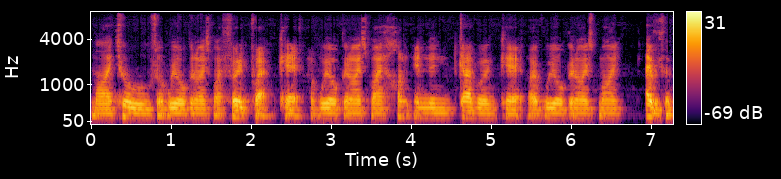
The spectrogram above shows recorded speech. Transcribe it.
my tools, I've reorganised my food prep kit, I've reorganised my hunting and gathering kit, I've reorganised my everything.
